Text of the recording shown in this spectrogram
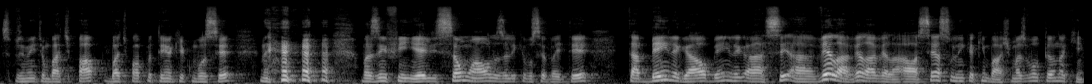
simplesmente um bate-papo. Bate-papo eu tenho aqui com você. Né? Mas enfim, eles são aulas ali que você vai ter. Tá bem legal, bem legal. Ah, ah, vê lá, vê lá, vê lá. Ah, o link aqui embaixo. Mas voltando aqui.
